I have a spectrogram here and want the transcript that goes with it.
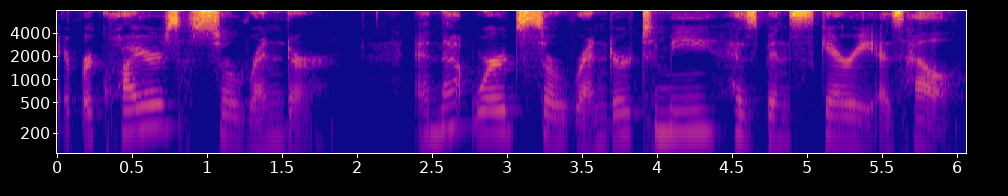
It requires surrender. And that word surrender to me has been scary as hell.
